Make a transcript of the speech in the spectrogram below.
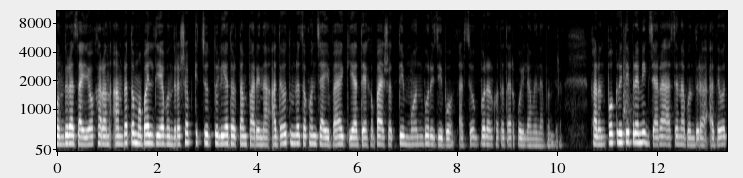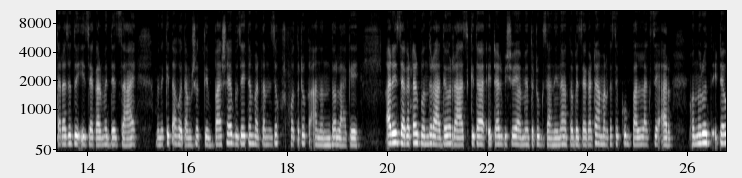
বন্ধুরা যাইও, কারণ আমরা তো মোবাইল দিয়ে বন্ধুরা সব কিছু তুলিয়া ধরতাম পারি না। আদেও তোমরা যখন যাইবা গিয়া দেখবা সত্যি মন ভরে যাব আর চোখ ভরার কথা তার কইলামই না বন্ধুরা। কারণ প্রকৃতি প্রেমিক যারা আছে না বন্ধুরা আদেও তারা যদি এই জায়গার মধ্যে যায় মানে কিতা হইতাম সত্যি বাসায় বুঝাইতাম পারতাম যে কতটুকু আনন্দ লাগে আর এই জায়গাটার বন্ধুরা আদেও রাজ কিতা এটার বিষয়ে আমি অতটুকু জানি না তবে জায়গাটা আমার কাছে খুব ভালো লাগছে আর অনুরোধ এটাও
